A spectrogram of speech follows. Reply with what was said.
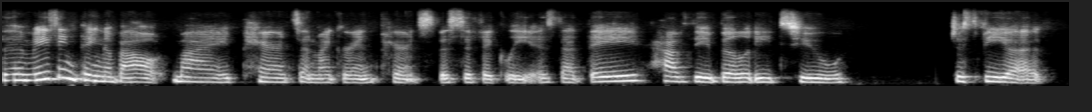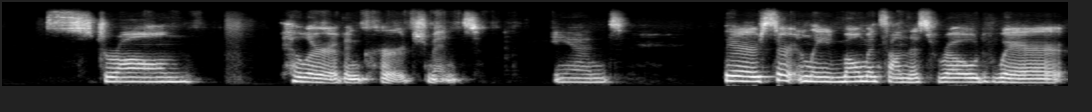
the amazing thing about my parents and my grandparents specifically is that they have the ability to just be a strong pillar of encouragement. And there are certainly moments on this road where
